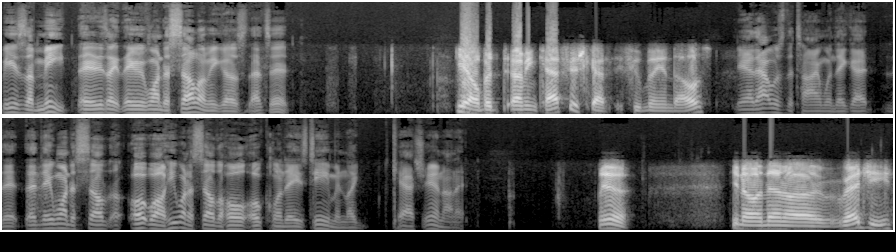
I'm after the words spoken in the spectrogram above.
pieces of meat. It's like they want to sell them. He goes, that's it. Yeah, but I mean, Catfish got a few million dollars. Yeah, that was the time when they got that they, they wanted to sell. The, oh well, he wanted to sell the whole Oakland A's team and like cash in on it. Yeah. You know, and then uh Reggie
